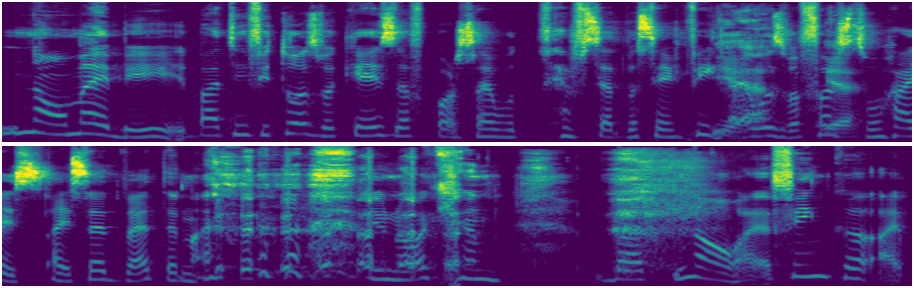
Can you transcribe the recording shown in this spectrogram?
no, maybe. But if it was the case, of course, I would have said the same thing. Yeah, I was the first yeah. who I, I said that, and I, you know, I can. But no, I think uh, I,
